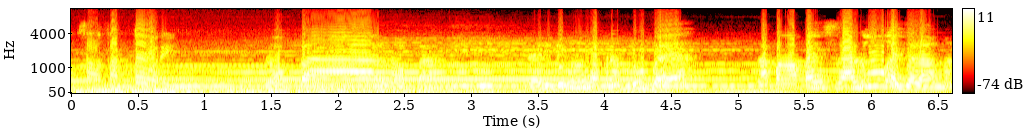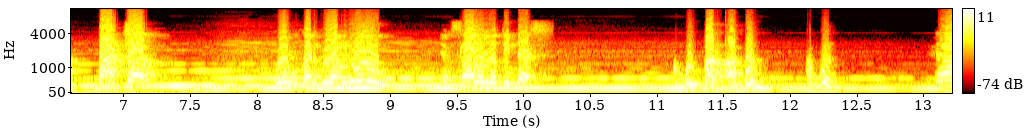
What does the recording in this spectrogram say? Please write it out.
Valentino Salvatore. Nopal, Nopal. Dari dulu nggak pernah berubah ya. Ngapa-ngapain selalu aja lama. Bacot! Gue bukan gue yang dulu, yang selalu lo tindas. Ampun, Pal, ampun, ampun. Ya,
